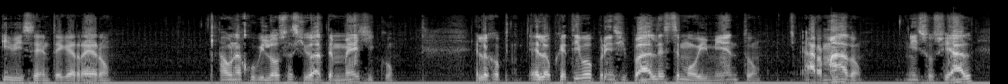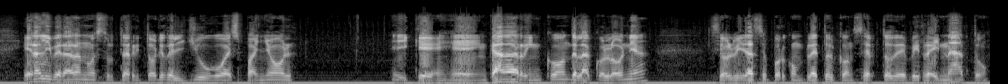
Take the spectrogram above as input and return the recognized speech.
y Vicente Guerrero, a una jubilosa ciudad de México. El objetivo principal de este movimiento, armado y social, era liberar a nuestro territorio del yugo español y que en cada rincón de la colonia se olvidase por completo el concepto de virreinato.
